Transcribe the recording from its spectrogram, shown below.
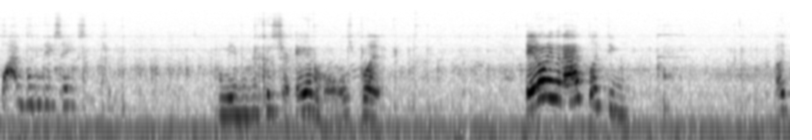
Why wouldn't they say excuse me? Maybe because they're animals, but they don't even act like the like,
